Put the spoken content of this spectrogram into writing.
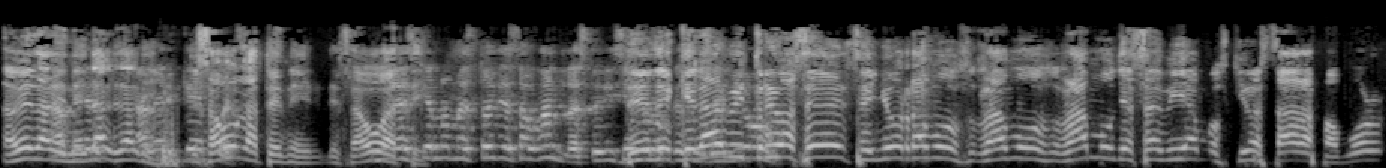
a, ver, dale, a ver, dale, dale, ver, desahógate, pues, desahógate. No, es que no me estoy desahogando, le estoy diciendo. Desde que, que el árbitro iba a ser el señor Ramos, Ramos, Ramos, ya sabíamos que iba a estar a favor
